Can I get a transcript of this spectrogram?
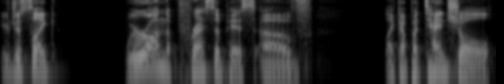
you're just like, we're on the precipice of like a potential.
